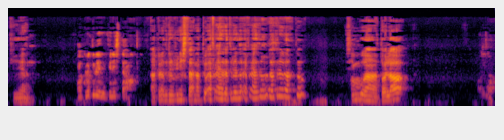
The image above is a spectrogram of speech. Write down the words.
Okey kan. Ah, kena tulis finish tak? Ah kena tulis finish start nah tu FS dah tulis tu FS tu dah tulis dah tu. Simbol ha tolak Tolak.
